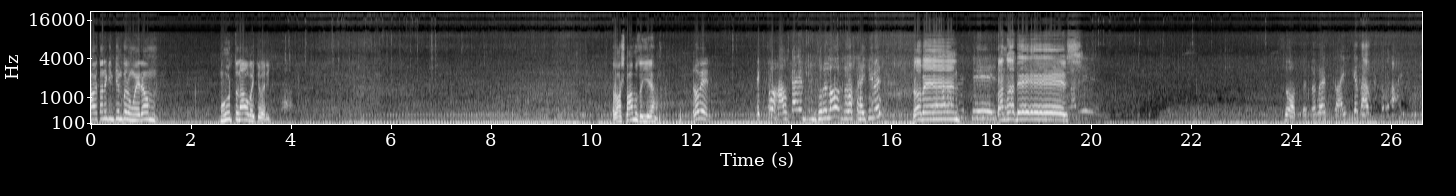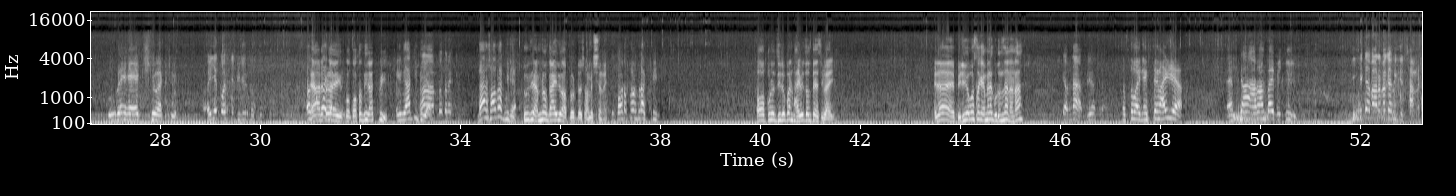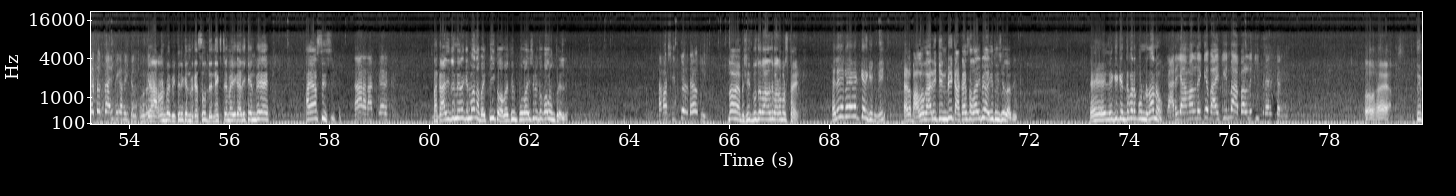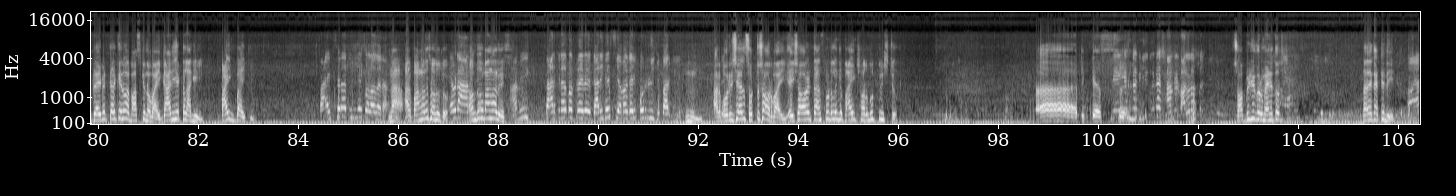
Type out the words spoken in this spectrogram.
হয়তো অনেক ইনকাম করব এরকম মুহূর্ত নাও পাইতে পারি। রস পামু রবেন একটু হালকা ধরে রসটা খাইতে রবেন বাংলাদেশ। সব তাহলে ট্রাই পুরো 100 100 কতদিন রাখবি? না সব রাখবি তুই যে গাইলো আপলোড দাও ও পুরো জিরো পয়েন্ট ফাইভে চলতে ভাই। ভিডিও অবস্থা ক্যামেরা ঘুরুন জানা না? ভাই নেক্সট টাইম আইডিয়া একটা আরাম ভাই বিক্রি পিছনটা বারো মেগাপিক্সেল সামনেটা কেনবে কাছে নেক্সট টাইম এই গাড়ি কিনবে ফায়ার সিসি না, না, না, গাড়ি তুমি এরা কিনবা না ভাই কি কবে তুমি পোলা হিসেবে তো কলম ফেলে আমার শীত করে দাও তুই না ম্যাম, শীত বুঝতে বাংলাদেশ বারো মাস থাকে। হেলে প্রাইভেট কার কিনবি। একটা ভালো গাড়ি কিনবি কাকায় চালাইবি আগে তুই চালাবি। লেগে কিনতে পারে কোনটা জানো? গাড়ি আমার লেগে বাইক কিনবো আবার লেগে প্রাইভেট কার ও হ্যাঁ। তুই প্রাইভেট কার কেনো আর বাস কেনো ভাই? গাড়ি একটা লাগি বাইক বাইকই বাইক ছাড়া দুনিয়া চলা যায় না। না আর বাংলাদেশ অন্তত। অন্তত বাংলাদেশ। আমি কার কেনার পর গাড়ি বেচছি আমার গাড়ি পড়ে রয়েছে পার্কিং আর বরিশাল ছোট্ট শহর ভাই এই শহরের ট্রান্সপোর্টের লাগে বাইক সর্বোৎকৃষ্ট। ঠিক আছে। সব ভিডিও করব মানে তো তাহলে কাটতে দিই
